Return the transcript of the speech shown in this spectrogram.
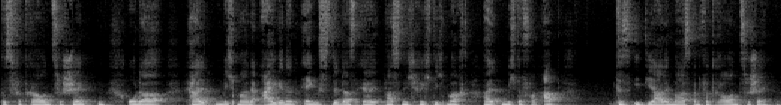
das Vertrauen zu schenken? Oder halten mich meine eigenen Ängste, dass er was nicht richtig macht, halten mich davon ab, das ideale Maß an Vertrauen zu schenken.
